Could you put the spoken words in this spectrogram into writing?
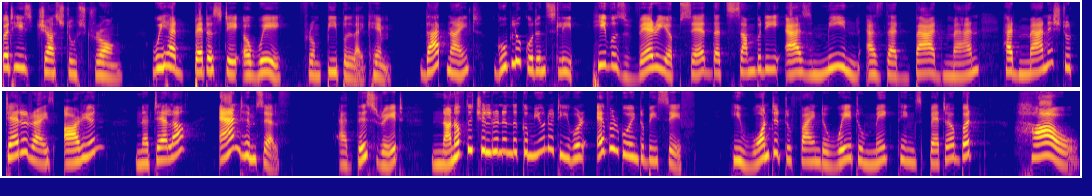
but he's just too strong. We had better stay away from people like him. That night, Gublu couldn't sleep. He was very upset that somebody as mean as that bad man had managed to terrorize Aryan, Nutella, and himself. At this rate, none of the children in the community were ever going to be safe. He wanted to find a way to make things better, but how?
